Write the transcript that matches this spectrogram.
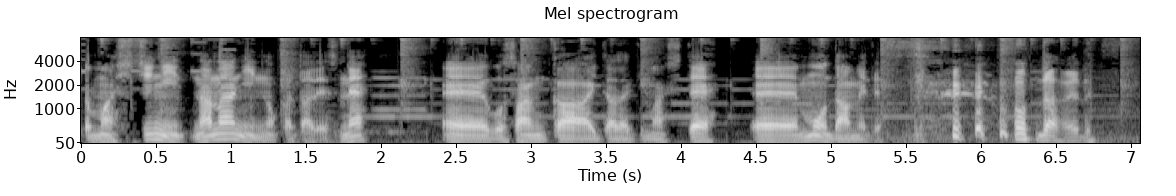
7、まあ、7人、7人の方ですね。えー、ご参加いただきまして、えー、もうダメです。もうダメです。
